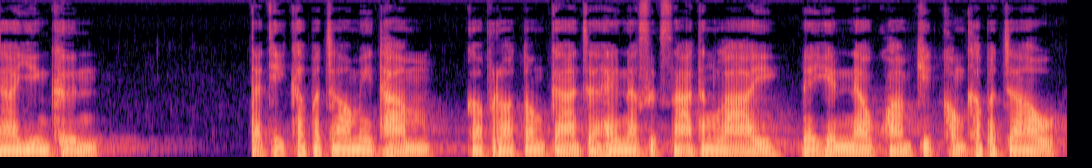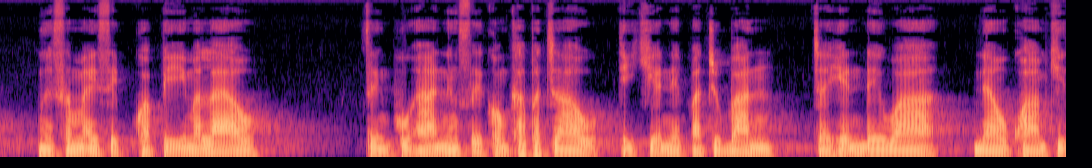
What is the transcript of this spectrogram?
ง่ายยิ่งขึ้น แต่ที่ข้าพเจ้าไม่ทำก็เพราะต้องการจะให้นักศึกษาทั้งหลายได้เห็นแนวความคิดของข้าพเจ้าเมื่อสมัยสิบกว่าปีมาแล้ว ซึ่งผู้อ่านหนังสือของข้าพเจ้าที่เขียนในปัจจุบันจะเห็นได้ว่าแนวความคิด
